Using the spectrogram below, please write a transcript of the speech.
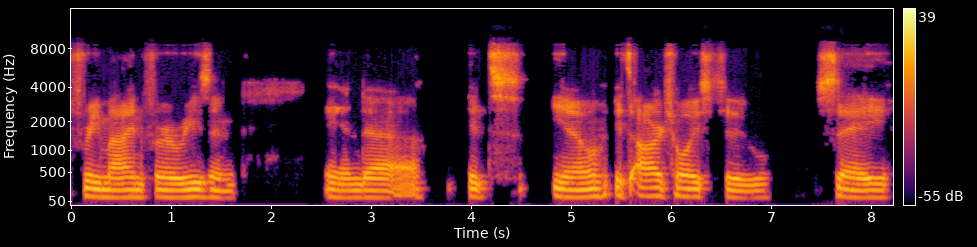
free mind for a reason. And uh, it's you know it's our choice to say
